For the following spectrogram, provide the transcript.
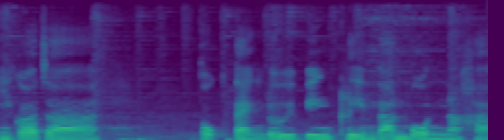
นี่ก็จะตกแต่งด้วยวิปปิ้งครีมด้านบนนะคะ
